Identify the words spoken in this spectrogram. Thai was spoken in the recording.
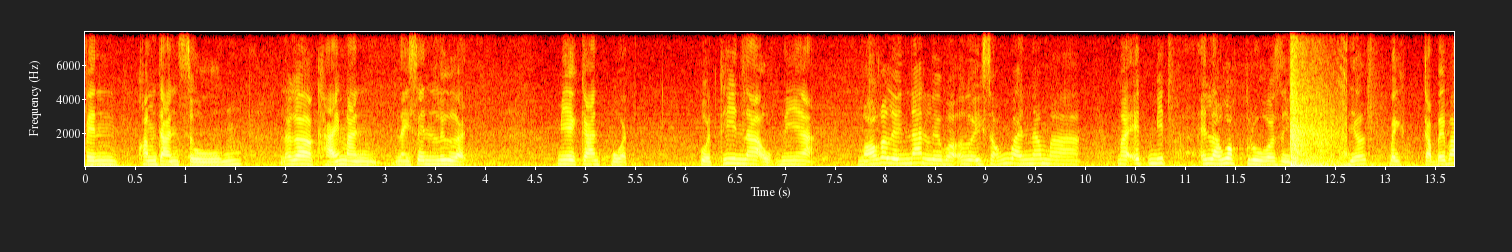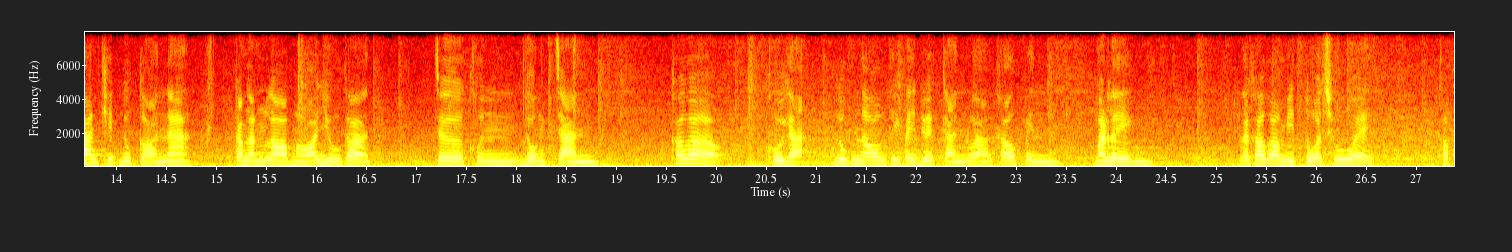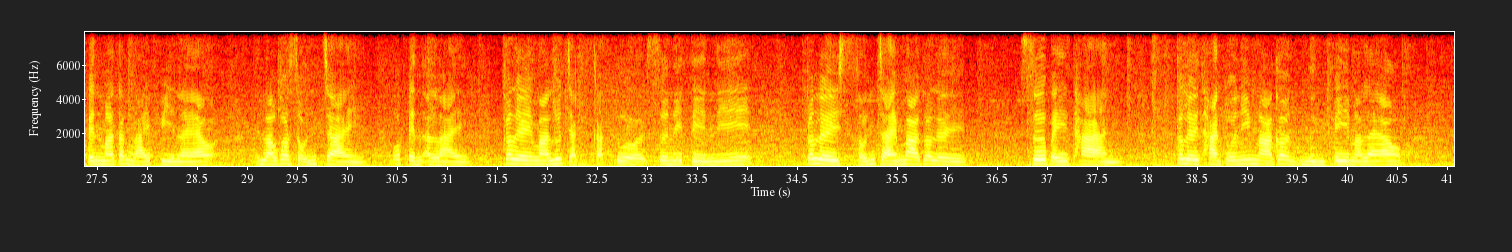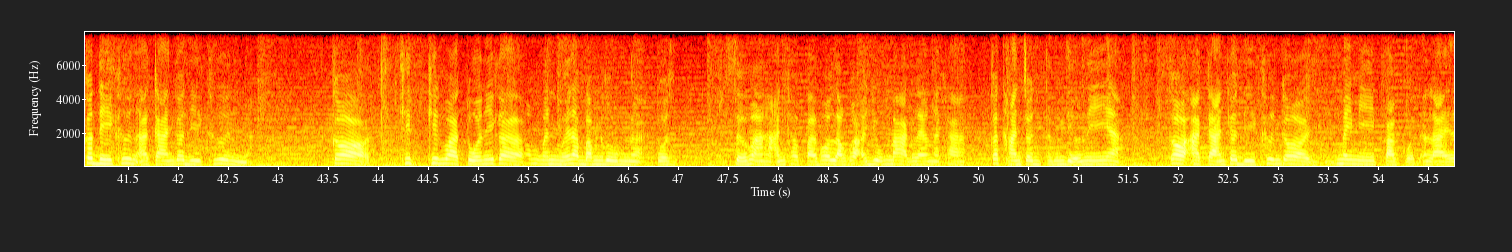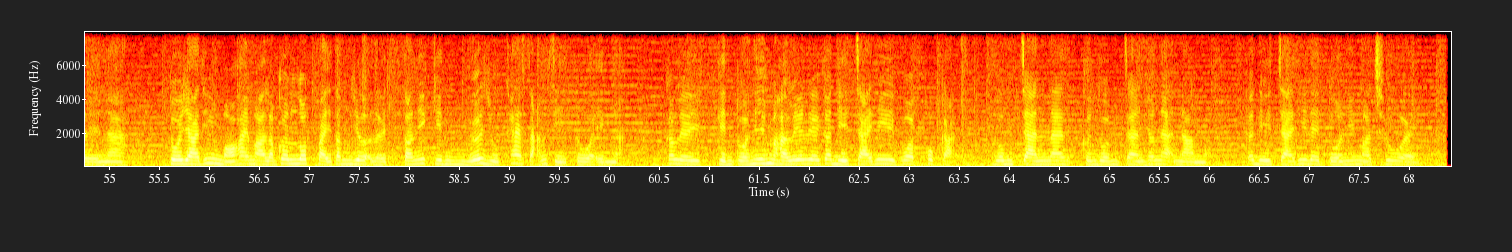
เป็นความดันสูง แล้วก็ไขมันในเส้นเลือด มีอาการปวดปวดที่หน้าอกเนี่ยหมอก็เลยนัดเลยบอกเอออีกสองวันนะมามาเอ็ดมิดไอ้เราก็กลัวสิเดี๋ยวไปกลับไปบ้านคิดดูก่อนนะกำลังรอหมออยู่ก็เจอคุณดวงจันทร์เขาก็คุยกับลูกน้องที่ไปด้วยกันว่าเขาเป็นมะเร็ง แล้วเขาก็มีตัวช่วยเขาเป็นมาตั้งหลายปีแล้ว เราก็สนใจว่าเป็นอะไร ก็เลยมารู้จักกับตัวเซอร์นิตีนนี้ ก็เลยสนใจมากก็เลยซื้อไปทาน ก็เลยทานตัวนี้มาก็หนึ่งปีมาแล้ว ก็ดีขึ้นอาการก็ดีขึ้น ก็คิดคิดว่าตัวนี้ก็มันเหมือนบบำรุงอะตัวเสริมอาหารเข้าไป เพราะเราก็อายุมากแล้วนะคะ ก็ทานจนถึงเดี๋ยวนี้อะก็อาการก็ดีขึ้นก็ไม่มีปรากฏอะไรเลยนะ ตัวยาที่หมอให้มาเราก็ลดไปตั้งเยอะเลย ตอนนี้กินเหลืออยู่แค่3 4ตัวเองอะก็เลยกินตัวนี้มาเรื่อยๆ ก็ดีใจที่ว่าพบกับดวงจันทร์นะคุณดวงจันทร์เขาแนะนำก็ดีใจที่ได้ตัวนี้มาช่วย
